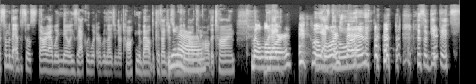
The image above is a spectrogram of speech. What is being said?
some of the episodes start i would know exactly what urban legend are talking about because i just yeah. read about them all the time the lore I, the, yes, lore the lore says so get this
